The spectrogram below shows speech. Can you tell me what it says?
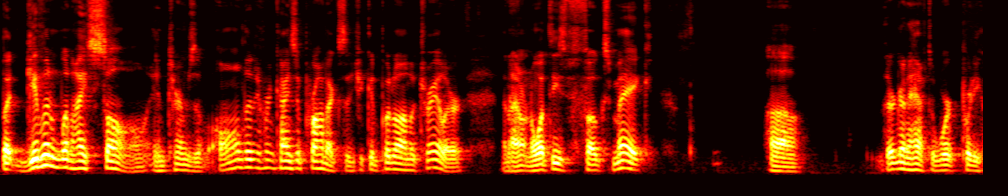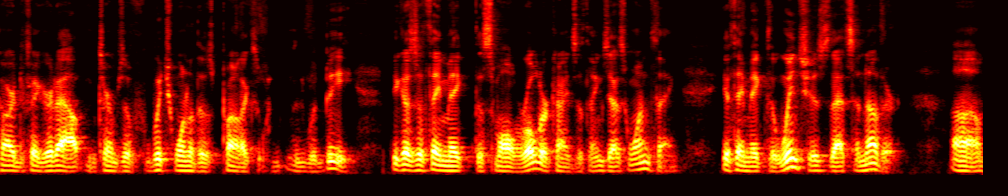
But given what I saw in terms of all the different kinds of products that you can put on a trailer, and I don't know what these folks make, uh, they're going to have to work pretty hard to figure it out in terms of which one of those products would, would be. Because if they make the small roller kinds of things, that's one thing. If they make the winches, that's another. Uh,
